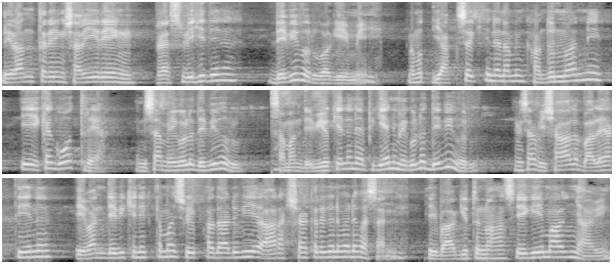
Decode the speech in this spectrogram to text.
නිරන්තරයෙන් ශරීරයෙන් රැස් විහිදෙන දෙවිවරු වගේ මේ. නමුත් යක්ෂ කියන නමින් හඳුන්වන්නේ ඒ එක ගෝත්‍රයක්. නිසා මේගොලු දෙවිවරු සමන් දෙවියෝ කියලන අපි කියන මෙගොලු දෙවිවරු. නිසා විශාල බලයක් තියෙන එවන් දෙවි කෙනෙක් තමයි ශ්‍රීපාදාඩවිය ආරක්ෂා කරගෙන වැඩ වසන්නේ. ඒ භාග්‍යතුන් වහන්සේගේ මාඥාවෙන්.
